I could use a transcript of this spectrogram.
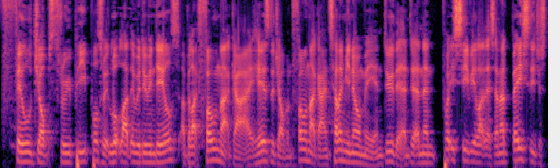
fill jobs through people, so it looked like they were doing deals. I'd be like, phone that guy. Here's the job, and phone that guy and tell him you know me, and do that, and, do, and then put your CV like this. And I'd basically just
